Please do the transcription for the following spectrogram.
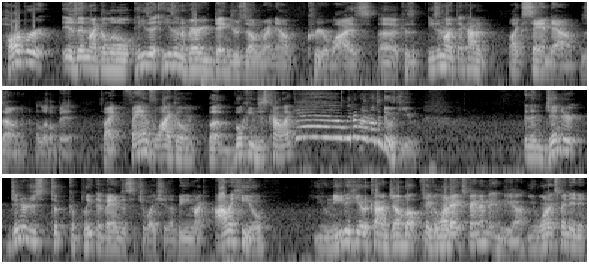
Harper is in like a little. He's a, he's in a very dangerous zone right now, career wise, because uh, he's in like that kind of like Sandow zone a little bit. It's like fans like him, but booking just kind of like, yeah, we don't have nothing to do with you and then Jinder Jinder just took complete advantage of the situation of being like i'm a heel you need a heel to kind of jump up take You want to expand into India. you want to expand it in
